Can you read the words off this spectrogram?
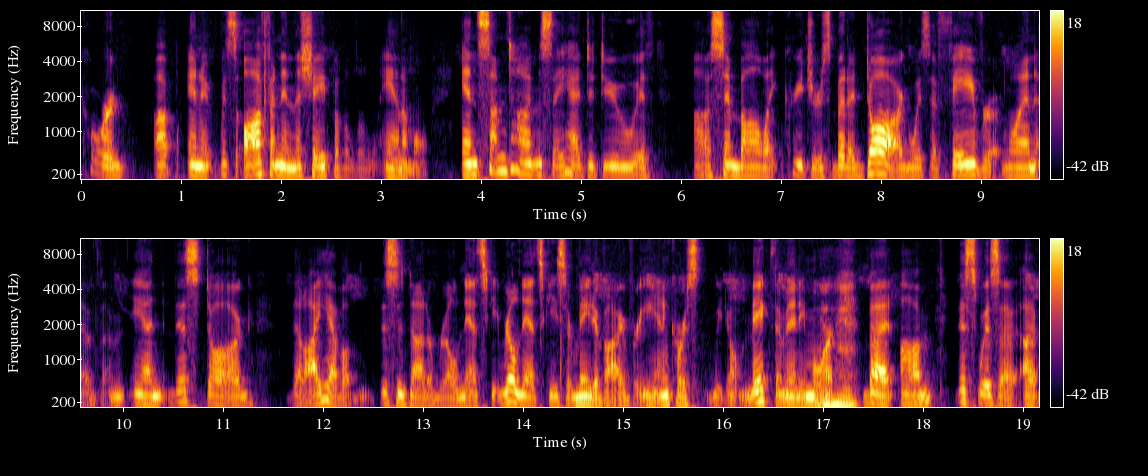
cord up, and it was often in the shape of a little animal. And sometimes they had to do with uh, symbolic creatures, but a dog was a favorite one of them. And this dog that I have, a, this is not a real Netsuke. Real Netsukes are made of ivory, and of course we don't make them anymore. But um, this was a, a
